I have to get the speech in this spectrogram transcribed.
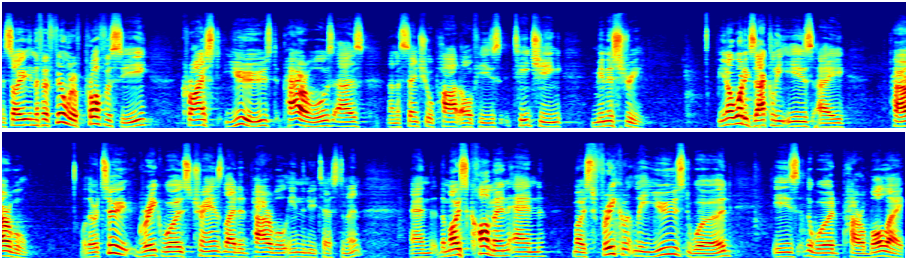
And so, in the fulfillment of prophecy, Christ used parables as an essential part of his teaching ministry. But you know what exactly is a parable? Well, there are two Greek words translated parable in the New Testament, and the most common and most frequently used word is the word parabole, uh,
